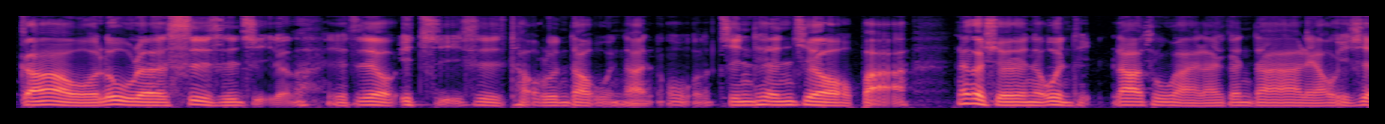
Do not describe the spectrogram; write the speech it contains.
刚好我录了四十集了嘛，也只有一集是讨论到文案。我今天就把那个学员的问题拉出来，来跟大家聊一下。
